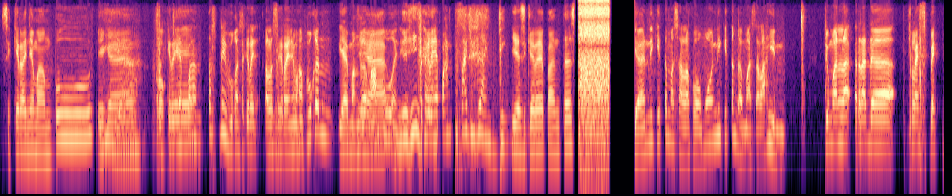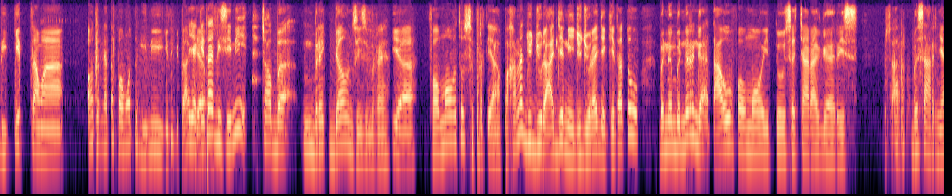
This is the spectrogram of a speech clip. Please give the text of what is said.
sekiranya mampu, ya kan? Iya. Sekiranya Oke. pantas deh, bukan sekiranya kalau sekiranya mampu kan ya emang gak Iya. mampu anjing. Iya. Sekiranya pantas aja anjing. Ya sekiranya pantas. Ya ini kita masalah FOMO ini kita nggak masalahin. Cuman la- rada flashback dikit sama oh ternyata FOMO tuh gini gitu-gitu aja. Ya kita di sini coba breakdown sih sebenarnya. Iya. FOMO tuh seperti apa? Karena jujur aja nih, jujur aja kita tuh bener-bener nggak tahu FOMO itu secara garis besar. besarnya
